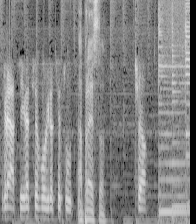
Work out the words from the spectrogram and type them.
Grazie, grazie a voi, grazie a tutti. A presto. Ciao.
